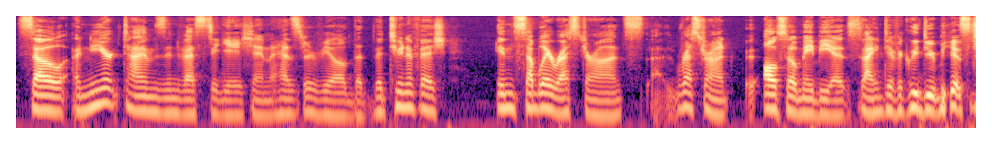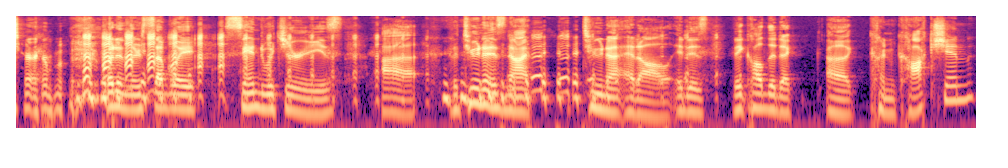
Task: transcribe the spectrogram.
So, a New York Times investigation has revealed that the tuna fish in Subway restaurants, uh, restaurant also may be a scientifically dubious term, but in their Subway sandwicheries, uh, the tuna is not tuna at all. It is, they called it a, a concoction.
